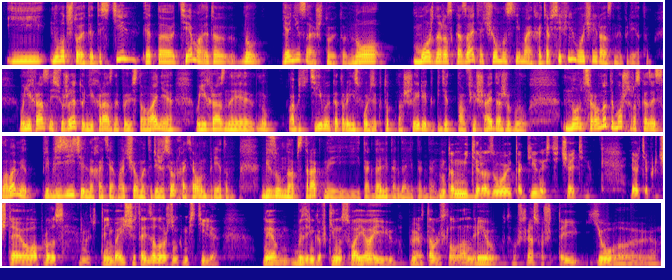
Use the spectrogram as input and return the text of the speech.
И, ну вот что это? Это стиль, это тема, это, ну, я не знаю, что это, но можно рассказать, о чем он снимает. Хотя все фильмы очень разные при этом. У них разный сюжет, у них разное повествование, у них разные ну, объективы, которые они используют. Кто-то на шире, где-то там фишай даже был. Но все равно ты можешь рассказать словами приблизительно хотя бы, о чем этот режиссер, хотя он при этом безумно абстрактный и так далее, и так далее, и так далее. Ну, там Митя разводит активность в чате. Я тебе прочитаю его вопрос. Говорит, ты не боишься стать заложником стиля? Но я быстренько вкину свое и оставлю слово Андрею, потому что раз уж это его э,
